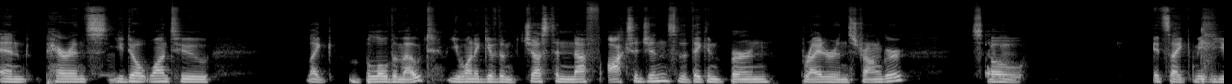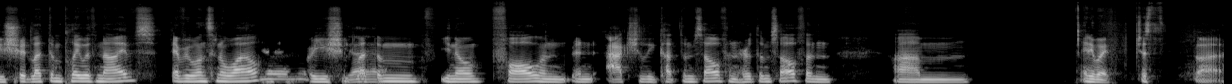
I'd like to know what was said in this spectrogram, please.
and parents, Mm. you don't want to like blow them out. You want to give them just enough oxygen so that they can burn brighter and stronger. So Mhm. it's like maybe you should let them play with knives every once in a while or you should Yeah, let yeah. them you know fall and and actually cut themselves and hurt themselves and um anyway just uh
